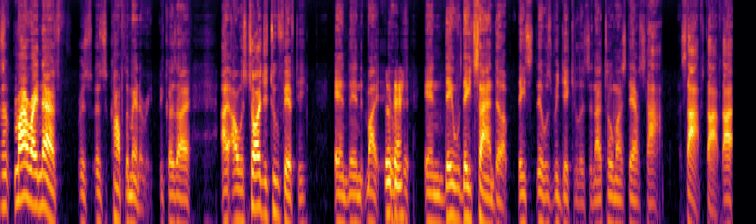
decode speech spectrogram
cause mine right now is, is, is complimentary because I, I I was charging two fifty and then my was- and they they signed up. They it was ridiculous and I told my staff stop stop stop. I,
